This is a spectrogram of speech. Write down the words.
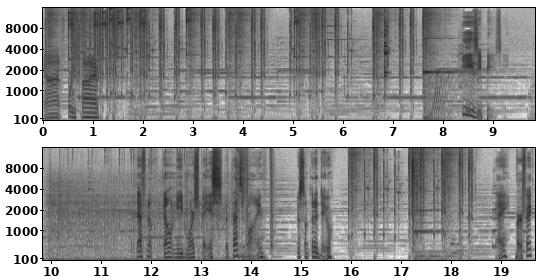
We got 45. Easy peasy. Definitely don't need more space, but that's fine. There's something to do. Okay, perfect.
